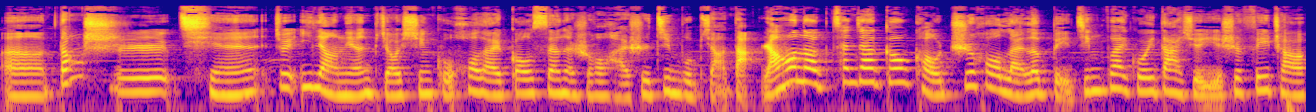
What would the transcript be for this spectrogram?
呃，当时前就一两年比较辛苦，后来高三的时候还是进步比较大。然后呢，参加高考之后来了北京外国语大学，也是非常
